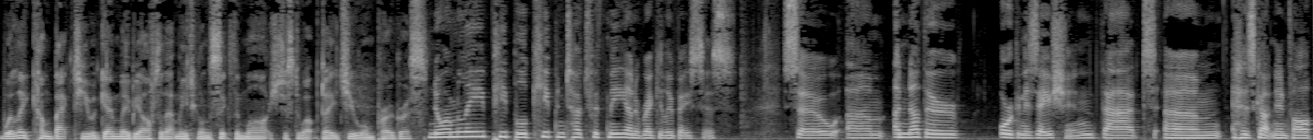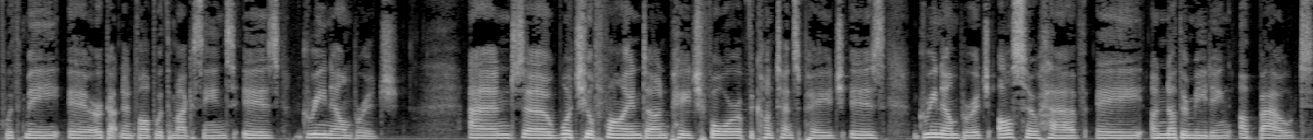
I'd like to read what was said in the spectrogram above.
Will they come back to you again, maybe after that meeting on the sixth of March, just to update you on progress? Normally, people keep in touch with me on a regular basis. So um, another organization that um, has gotten involved with me eh, or gotten involved with the magazines is Green Elm Bridge. And uh, what you'll find on page four of the contents page is Green Elm Bridge also have a another meeting about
